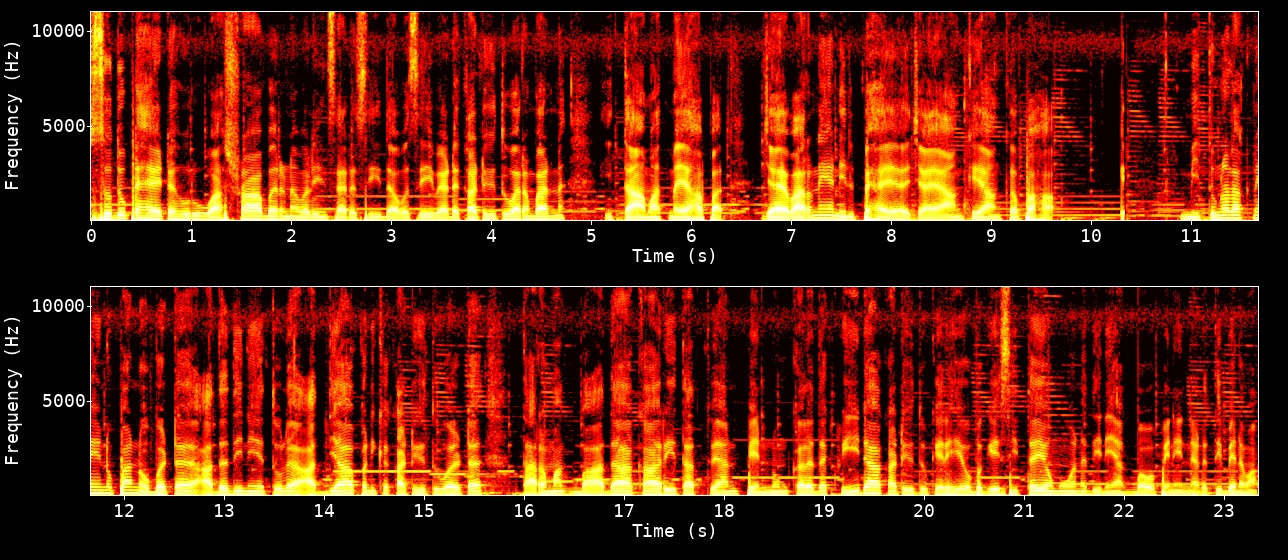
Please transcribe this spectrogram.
සුදු පැහැයට හුරු වස්ත්‍රාභරණ වලින් සැරසී දවසේ වැඩ කටයුතු ආරම්භන්න ඉතාමත්ම යහපත්. ජය වර්ණය නිල් පැහැය ජය අංකය අංක 5. මිතුන ලග්නයෙන් උපන් ඔබට අද දිනය තුල අධ්‍යාපනික කටයුතු වලට තරමක් බාධාකාරී තත්වයන් පෙන්눔 කළද ක්‍රීඩා කටයුතු කෙරෙහි ඔබගේ සිත යොමු වන දිනයක් බව පෙනෙන්නට තිබෙනවා.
